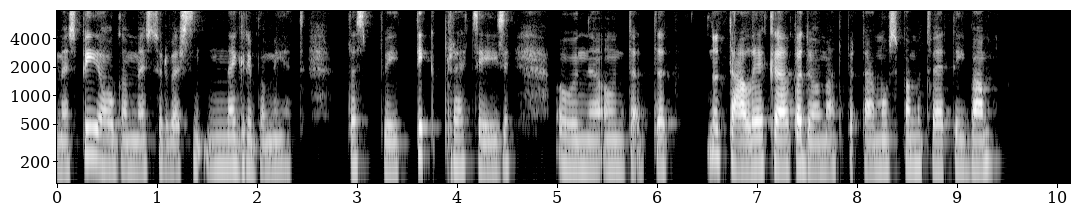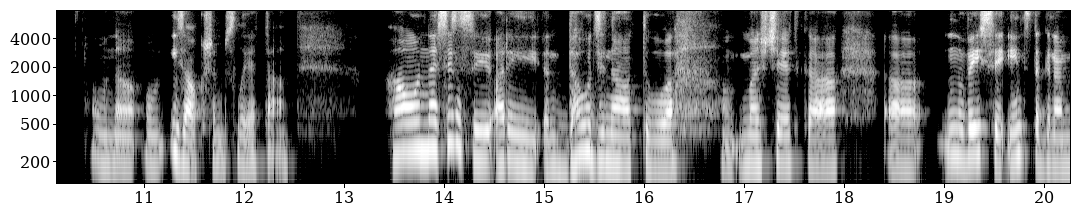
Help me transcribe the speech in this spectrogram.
mēs pieaugam, mēs tur vairs negribam iet. Tas bija tik precīzi. Un, un tad, tad, nu, tā liek padomāt par tām mūsu pamatvērtībām un, un izaugšanas lietām. Un es izlasīju arī daudzināto. Man šķiet, ka uh, nu, visi Instagram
